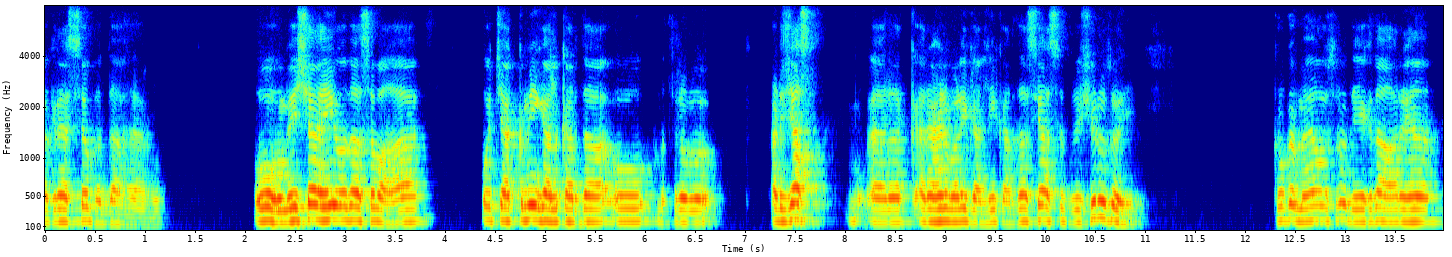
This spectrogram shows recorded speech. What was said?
ਅਗਰੈਸਿਵ ਬੰਦਾ ਹੈ ਉਹ। ਉਹ ਹਮੇਸ਼ਾ ਹੀ ਉਹਦਾ ਸੁਭਾਅ, ਉਹ ਚੱਕਵੀਂ ਗੱਲ ਕਰਦਾ, ਉਹ ਮਤਲਬ ਐਡਜਸਟ ਰਹਿਣ ਵਾਲੀ ਗੱਲ ਨਹੀਂ ਕਰਦਾ। ਸਿਆਸਤ ਦੇ ਸ਼ੁਰੂ ਤੋਂ ਹੀ। ਕਿਉਂਕਿ ਮੈਂ ਉਸ ਨੂੰ ਦੇਖਦਾ ਆ ਰਿਹਾ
